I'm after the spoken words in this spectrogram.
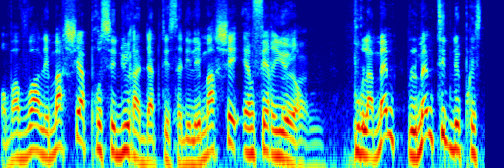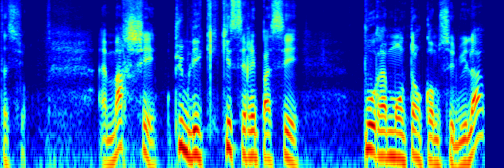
on va voir les marchés à procédure adaptée, c'est-à-dire les marchés inférieurs pour la même, le même type de prestation. Un marché public qui serait passé pour un montant comme celui-là,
